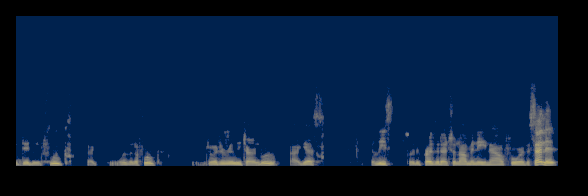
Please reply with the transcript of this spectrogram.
it didn't fluke. Like it wasn't a fluke. Georgia really turned blue, I guess. At least for the presidential nominee. Now for the Senate,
